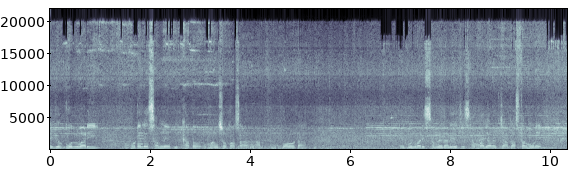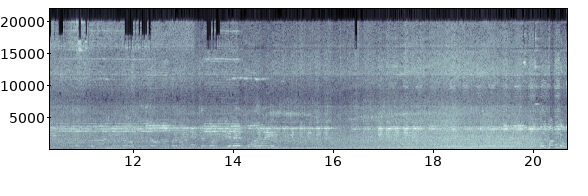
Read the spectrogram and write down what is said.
এই যে গোলবাড়ি হোটেলের সামনে বিখ্যাত মাংস কষা আর পরোটা। এই গোলবাড়ির সামনে দাঁড়িয়েছি শ্যামবাজারের চার রাস্তার মোড়ে। ওই পারে যাব।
